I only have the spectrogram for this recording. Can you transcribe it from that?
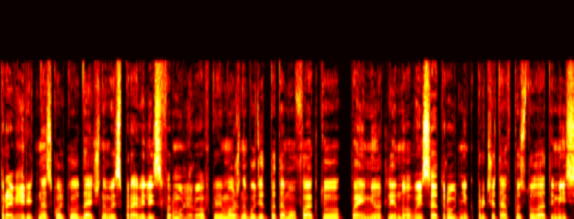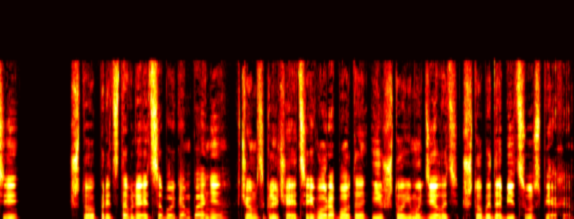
Проверить, насколько удачно вы справились с формулировкой, можно будет по тому факту, поймет ли новый сотрудник, прочитав постулаты миссии, что представляет собой компания, в чем заключается его работа и что ему делать, чтобы добиться успеха.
